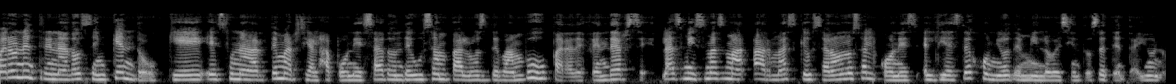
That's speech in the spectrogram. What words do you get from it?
fueron entrenados en kendo, que es una arte marcial japonesa donde usan palos de bambú para defenderse, las mismas armas que usaron los halcones el 10 de junio de 1971.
